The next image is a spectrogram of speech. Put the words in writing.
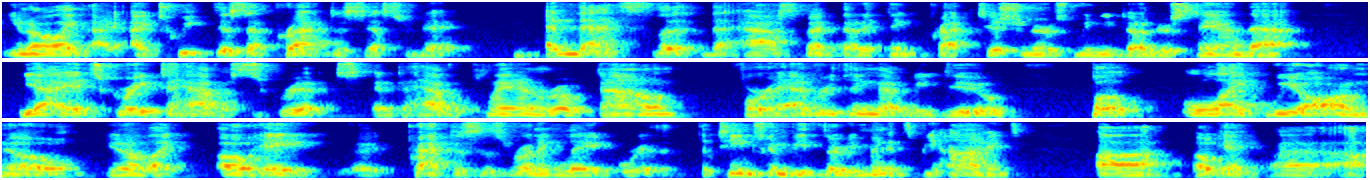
you know, like I, I tweaked this at practice yesterday and that's the the aspect that I think practitioners we need to understand that yeah, it's great to have a script and to have a plan wrote down for everything that we do, but like we all know, you know, like oh hey, practice is running late. We're, the team's going to be 30 minutes behind. Uh, okay, I,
